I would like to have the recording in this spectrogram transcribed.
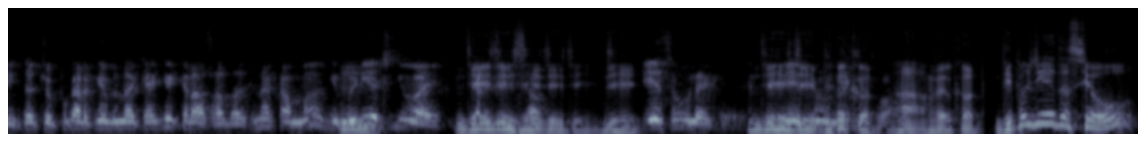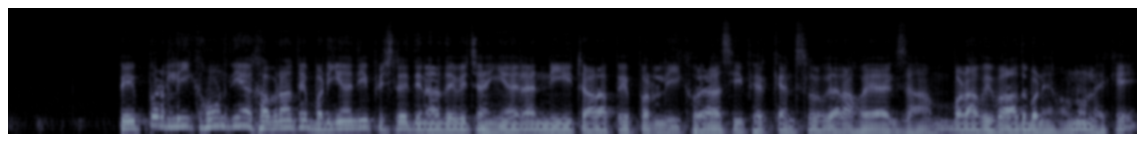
ਨਹੀਂ ਤਾਂ ਚੁੱਪ ਕਰਕੇ ਬੰਦਾ ਕਹਿ ਕੇ ਕਰਾ ਸਕਦਾ ਸੀ ਨਾ ਕੰਮ ਕਿ ਮੀਡੀਆ 'ਚ ਕਿਉਂ ਆਏ? ਜੀ ਜੀ ਜੀ। ਜੀ ਜੀ ਇਸ ਨੂੰ ਲੈ ਕੇ ਜੀ ਜੀ ਬਿਲਕੁਲ। ਹਾਂ ਬਿਲਕੁਲ। ਦੀਪਕ ਜੀ ਇਹ ਦੱਸਿਓ ਪੇਪਰ ਲੀਕ ਹੋਣ ਦੀਆਂ ਖਬਰਾਂ ਤੇ ਬੜੀਆਂ ਜੀ ਪਿਛਲੇ ਦਿਨਾਂ ਦੇ ਵਿੱਚ ਆਈਆਂ। ਜਿਹੜਾ ਨੀਟ ਵਾਲਾ ਪੇਪਰ ਲੀਕ ਹੋਇਆ ਸੀ ਫਿਰ ਕੈਨਸਲ ਵਗੈਰਾ ਹੋਇਆ ਐਗਜ਼ਾਮ ਬੜਾ ਵਿਵਾਦ ਬਣਿਆ ਉਹਨੂੰ ਲੈ ਕੇ।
